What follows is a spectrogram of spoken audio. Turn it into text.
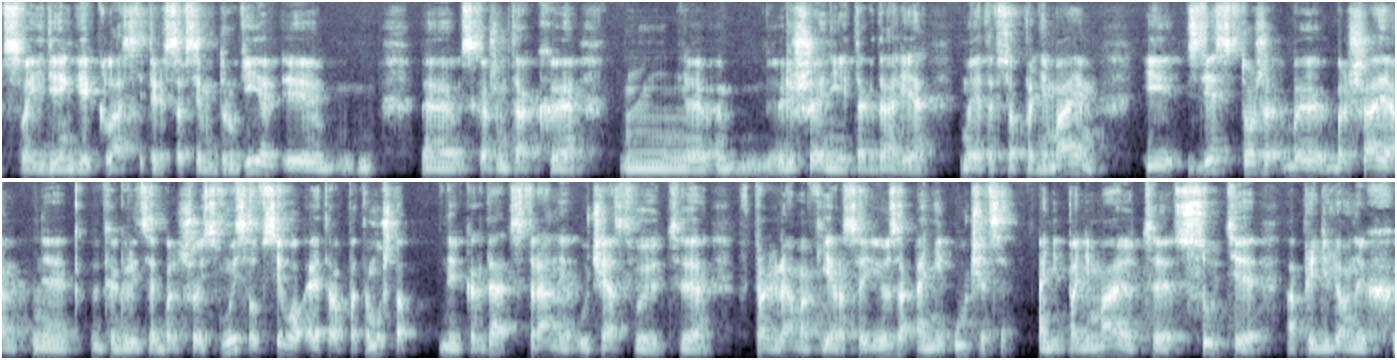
свои деньги класть теперь совсем другие, скажем так, решения и так далее. Мы это все понимаем. И здесь тоже большая, как говорится, большой смысл всего этого, потому что когда страны участвуют программах Евросоюза, они учатся, они понимают суть определенных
